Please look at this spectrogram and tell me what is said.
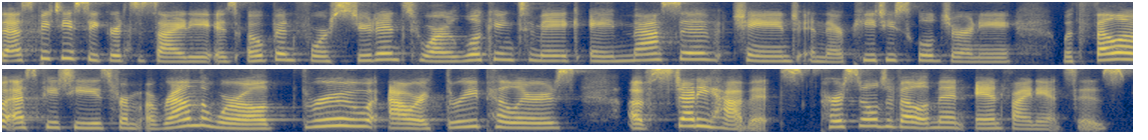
The SPT Secret Society is open for students who are looking to make a massive change in their PT school journey with fellow SPTs from around the world through our three pillars of study habits, personal development, and finances.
